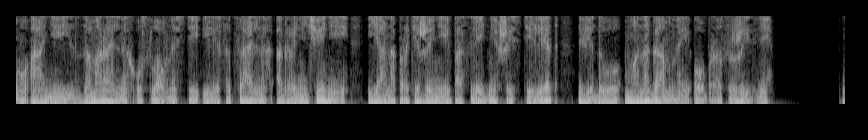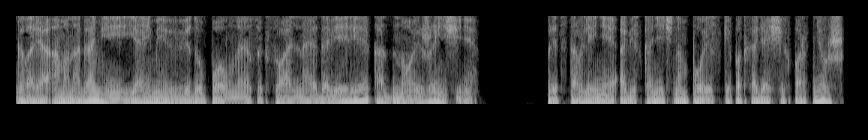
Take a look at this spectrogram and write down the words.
Поэтому, а не из-за моральных условностей или социальных ограничений, я на протяжении последних шести лет веду моногамный образ жизни. Говоря о моногамии, я имею в виду полное сексуальное доверие к одной женщине. Представление о бесконечном поиске подходящих партнерш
